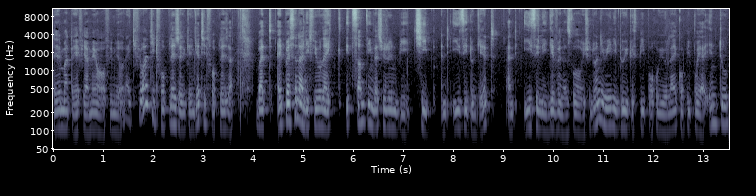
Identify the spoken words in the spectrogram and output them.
Doesn't matter if you're male or female. Like if you want it for pleasure, you can get it for pleasure. But I personally feel like it's something that shouldn't be cheap and easy to get and easily given as well. You should only really do it with people who you like or people you're into.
